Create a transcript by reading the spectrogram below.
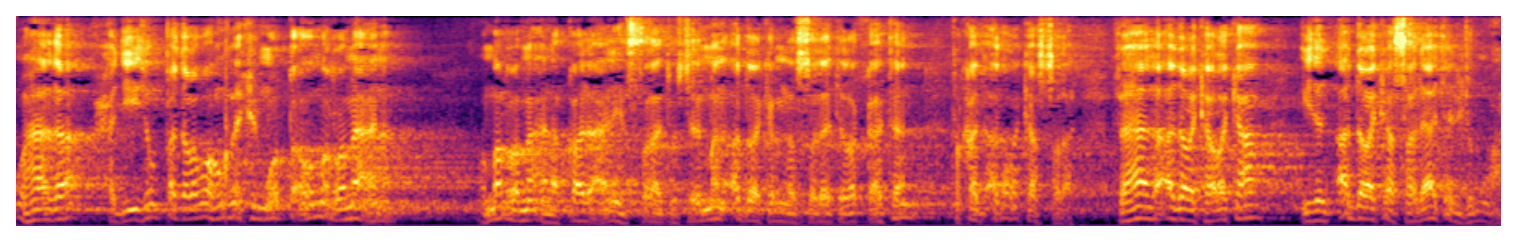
وهذا حديث قد رواه في الموطأ ومر معنا. ومر معنا. قال عليه الصلاة والسلام من أدرك من الصلاة ركعة فقد أدرك الصلاة. فهذا أدرك ركعة إذا أدرك صلاة الجمعة.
